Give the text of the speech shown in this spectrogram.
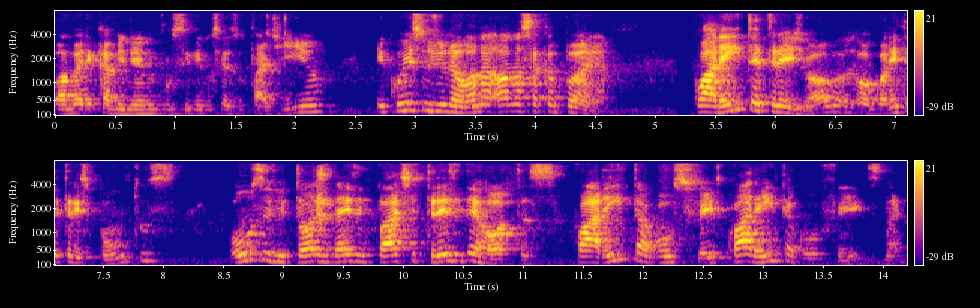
o América Mineiro conseguindo os resultadinhos. E com isso, Julião, olha a nossa campanha. 43 jogos, ó, 43 pontos, 11 vitórias, 10 empates e 13 derrotas. 40 gols feitos, 40 gols feitos, né?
